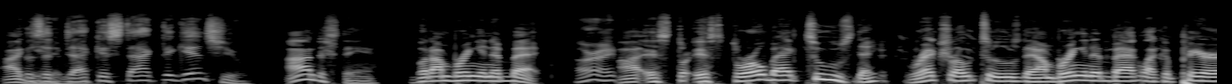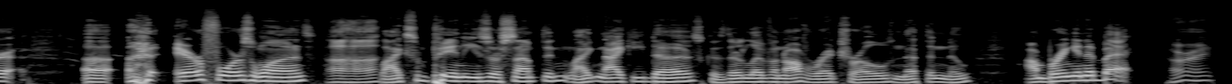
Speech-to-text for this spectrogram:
I because get the it. man. deck is stacked against you. I understand, but I'm bringing it back. All right. Uh, it's th- it's Throwback Tuesday, Retro Tuesday. I'm bringing it back like a pair of uh, Air Force Ones, Uh-huh. like some pennies or something, like Nike does, because they're living off retros, nothing new. I'm bringing it back. All right.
